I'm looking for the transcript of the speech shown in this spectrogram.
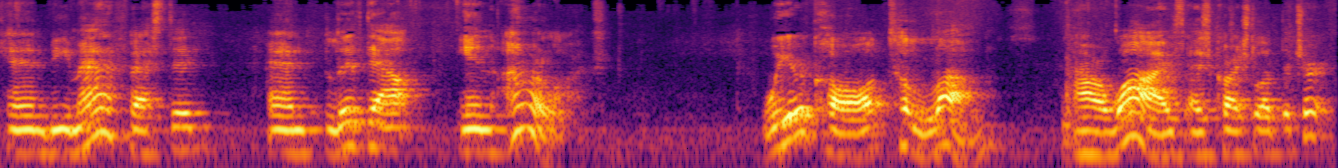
can be manifested and lived out in our lives. We are called to love our wives as Christ loved the church.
